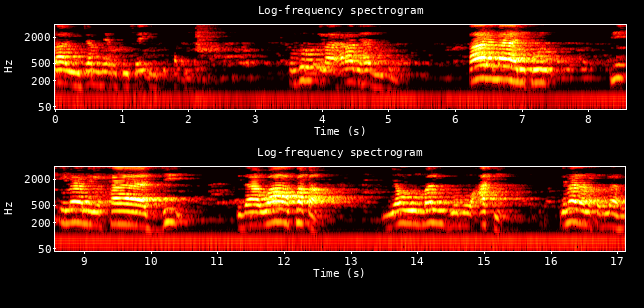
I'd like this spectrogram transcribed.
laa yujamicu fii shayin tilka alayaam اnduruu ilaa icraabi hadihi jumla qaala malikun fii imaami alxaaji idaa waafaqa yowma aljumucati limaada nasabnaahu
